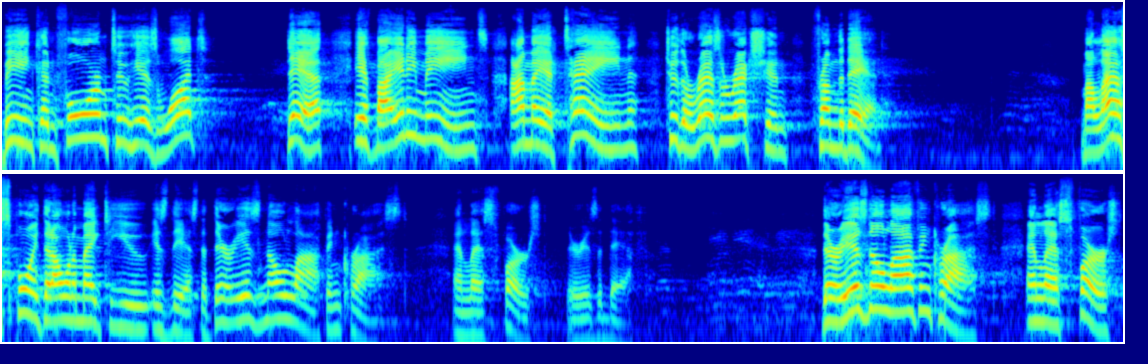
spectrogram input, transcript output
being conformed to his what? Death, if by any means I may attain to the resurrection from the dead. My last point that I want to make to you is this that there is no life in Christ unless first there is a death. There is no life in Christ unless first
